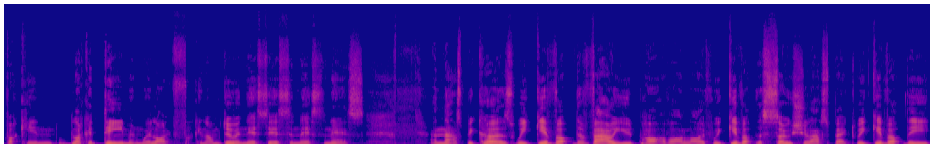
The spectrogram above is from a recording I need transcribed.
fucking like a demon. We're like fucking I'm doing this, this and this and this. And that's because we give up the valued part of our life. We give up the social aspect. We give up the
